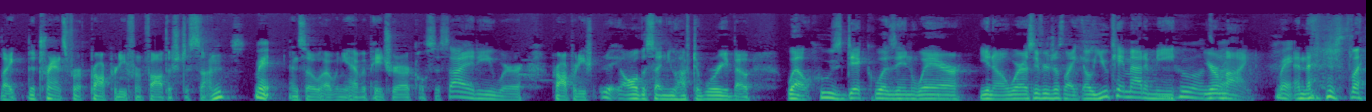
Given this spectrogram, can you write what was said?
like the transfer of property from fathers to sons. right. And so uh, when you have a patriarchal society where property all of a sudden you have to worry about well, whose dick was in where, you know, whereas if you're just like, oh, you came out of me, Who owns you're what? mine. Right. And then it's just like,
